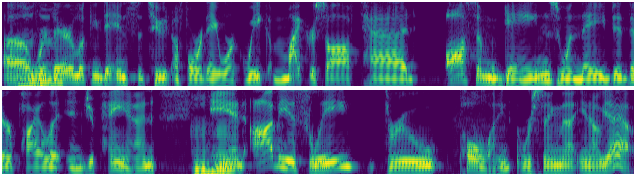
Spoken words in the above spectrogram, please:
uh, mm-hmm. where they're looking to institute a four day work week. Microsoft had awesome gains when they did their pilot in Japan. Mm-hmm. And obviously, through polling, we're seeing that you know, yeah,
